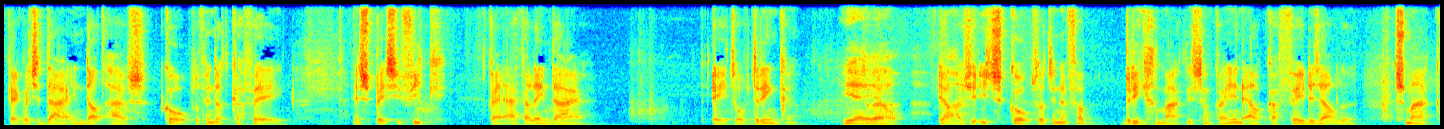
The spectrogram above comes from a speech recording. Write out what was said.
Kijk, wat je daar in dat huis koopt, of in dat café, is specifiek. Kan je eigenlijk alleen daar eten of drinken. Ja, ja. Terwijl, ja, als je iets koopt wat in een fabriek gemaakt is, dan kan je in elk café dezelfde smaak.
